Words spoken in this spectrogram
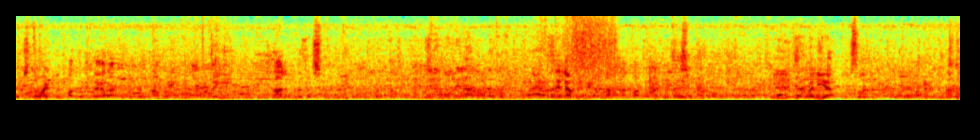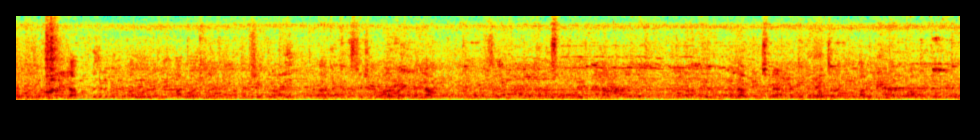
വിശദമായിട്ടൊരു പദ്ധതി തയ്യാറാക്കുന്നുണ്ട്. ആ പദ്ധതി നമ്മുടെ ഈ നാലമ്പല ദർശനം കൂടി ഉൾപ്പെടുത്താൻ അതിനെല്ലാം വേണ്ടിയിട്ടുള്ള ആത്മാർത്ഥമായിട്ടുള്ള പരിശ്രമമാണ് ഈ വലിയ ഉത്സവത്തിൽ പങ്കെടുക്കുന്ന എല്ലാ ഭക്തജനങ്ങൾക്കും അതുപോലെ തന്നെ ഭാരവാഹികളായിട്ടുള്ള ക്ഷേത്രമായ അഡ്മിനിസ്ട്രേഷൻ ഭാഗമായിട്ടുള്ള എല്ലാവരും ഉത്സവത്തിന്റെ എല്ലാ ആളുകളും നേരുന്നു എല്ലാവിധ ഈശ്വരാനുഗ്രഹവും ചടങ്ങുണ്ടാകട്ടെ എന്നാണ് പ്രാർത്ഥിക്കുന്നത്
